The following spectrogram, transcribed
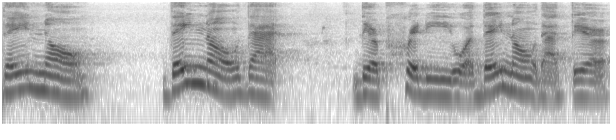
they know, they know that they're pretty, or they know that they're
